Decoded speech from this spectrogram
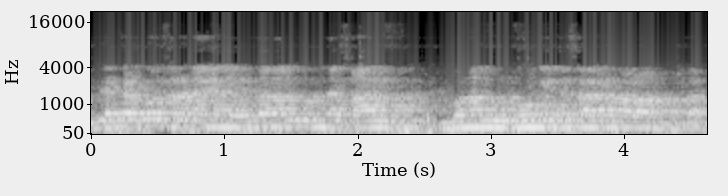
ఇది ఎక్కడ కోసం ఆయన ఎంత నలుగురు ఉన్నా చాలు. ఇంకో నలుగురు పోగైతే సార్ అని మనం అనుకుంటాం.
